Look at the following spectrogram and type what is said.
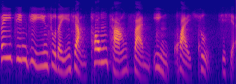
非经济因素的影响通常反应快速。谢谢。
